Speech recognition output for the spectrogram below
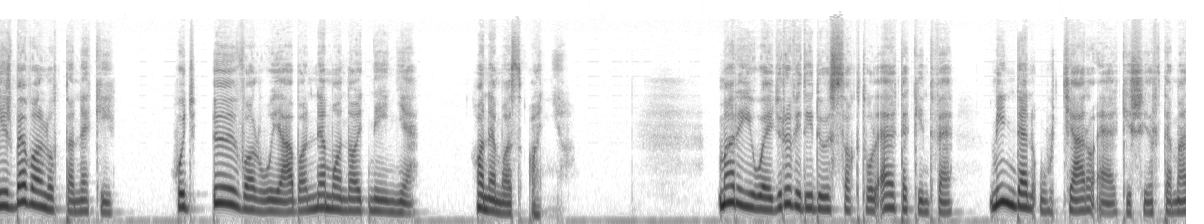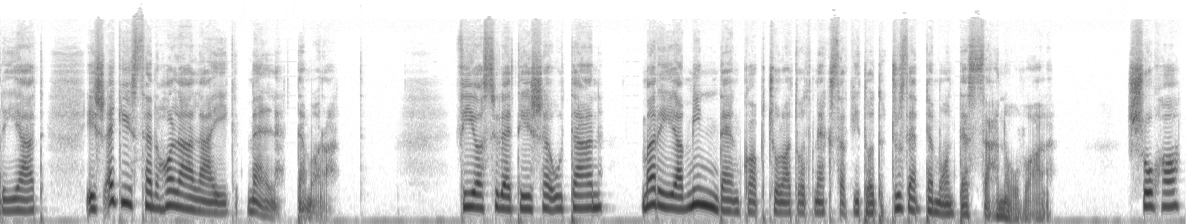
és bevallotta neki, hogy ő valójában nem a nagynénye, hanem az anyja. Mario egy rövid időszaktól eltekintve minden útjára elkísérte Mariát, és egészen haláláig mellette maradt. Fia születése után Maria minden kapcsolatot megszakított Giuseppe Montessanoval. Soha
